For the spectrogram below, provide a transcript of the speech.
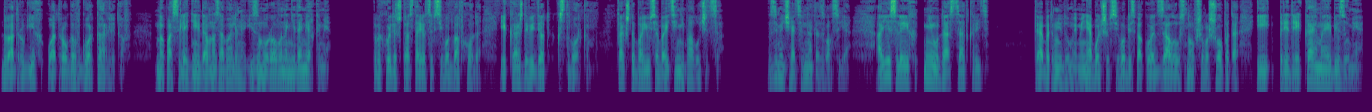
два других — у отрогов гор карликов. Но последние давно завалены и замурованы недомерками. Выходит, что остается всего два входа, и каждый ведет к створкам. Так что, боюсь, обойти не получится. Замечательно, — отозвался я. А если их не удастся открыть? Ты об этом не думай. Меня больше всего беспокоит залы уснувшего шепота и предрекаемое безумие.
